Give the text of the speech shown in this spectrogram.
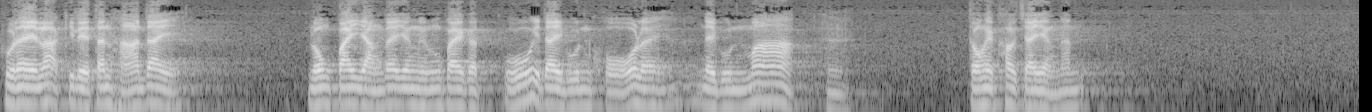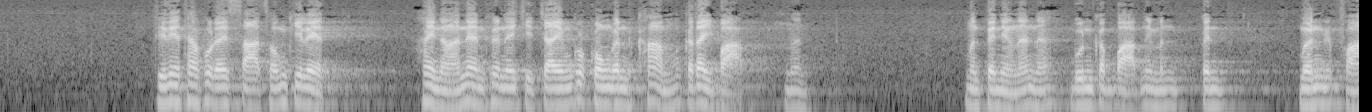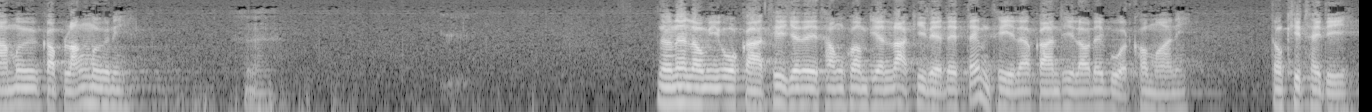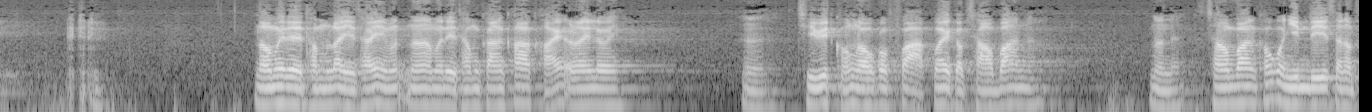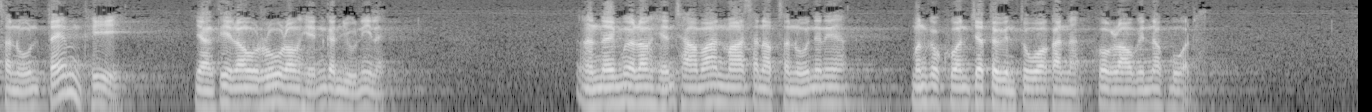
ผู้ใดละกิเลสตัณหาได้ ลงไปอย่างใดอย่างหนึ่งลงไปก็โอ้ยได้บุญโขเลย ได้บุญมากต้องให้เข้าใจอย่างนั้น ทีนี้ถ้าผู้ใดสะสมกิเลสให้หนาแน่นขึ้นในจิตใจมันก็คงกันข้ามก็ได้บาปนั่น มันเป็นอย่างนั้นนะบุญกับบาปนี่มันเป็นเหมือนฝ่ามือกับหลังมือนี่ดังนั้นเรามีโอกาสที่จะได้ทำความเพียรละกิเลสได้เต็มทีแล้วการที่เราได้บวชเข้ามานี่ ต้องคิดให้ดี เราไม่ได้ทำไรไถนาไม่ได้ทำการค้าขายอะไรเลยชีวิตของเราก็ฝากไว้กับชาวบ้านนะนั่นแหละชาวบ้านเขาก็ยินดีสนับสนุนเต็มที่ อย่างที่เรารู้เราเห็นกันอยู่นี่แหละ อันในเมื่อเราเห็นชาวบ้านมาสนับสนุนอย่างนี้มันก็ควรจะตื่นตัวกันนะพวกเราเป็นนักบวช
